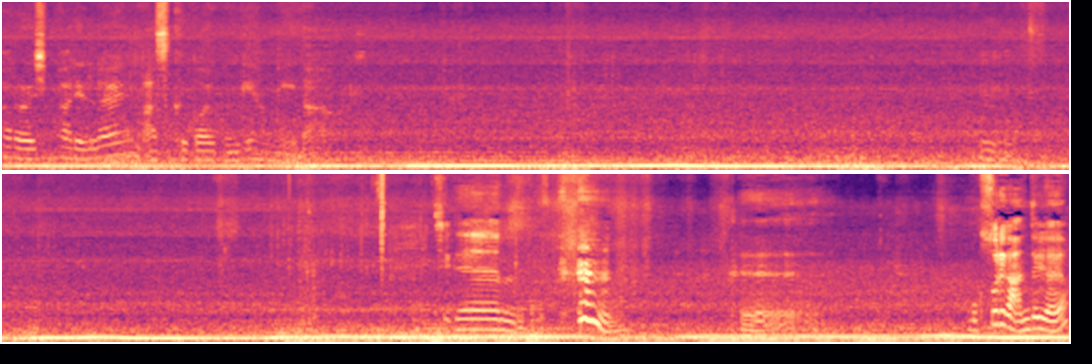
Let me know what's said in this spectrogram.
8월 18일 날 마스크 걸 공개합니다. 음. 지금 그 목소리가 안 들려요?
